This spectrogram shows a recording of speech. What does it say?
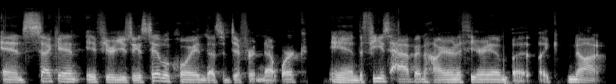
And second, if you're using a stablecoin, that's a different network. And the fees have been higher in Ethereum, but like not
